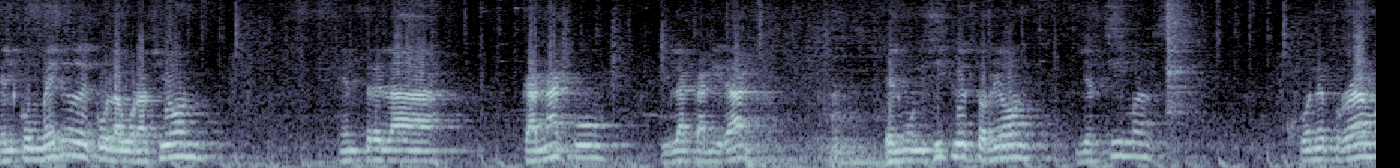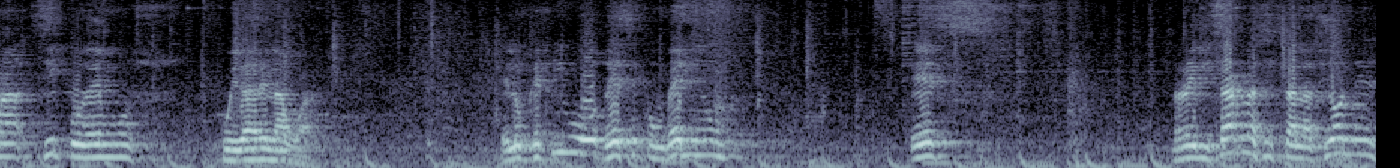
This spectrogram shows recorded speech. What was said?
el convenio de colaboración entre la Canaco y la Canidad el municipio de Torreón y el CIMAS con el programa Sí Podemos Cuidar el Agua. El objetivo de ese convenio es revisar las instalaciones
